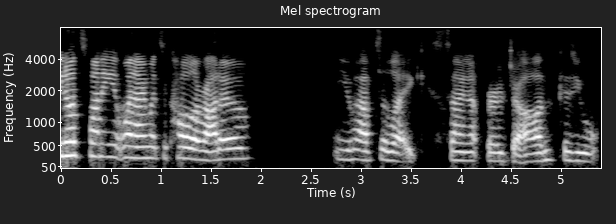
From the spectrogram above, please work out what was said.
You know, it's funny when I went to Colorado, you have to like sign up for a job because you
